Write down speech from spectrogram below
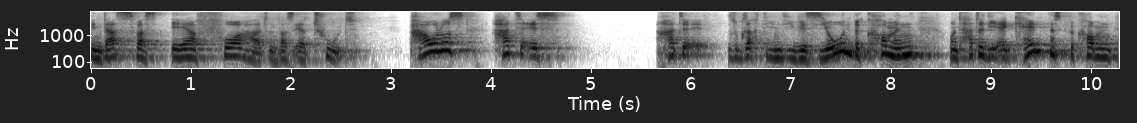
in das, was er vorhat und was er tut. Paulus hatte es, hatte so gesagt die, die Vision bekommen und hatte die Erkenntnis bekommen,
